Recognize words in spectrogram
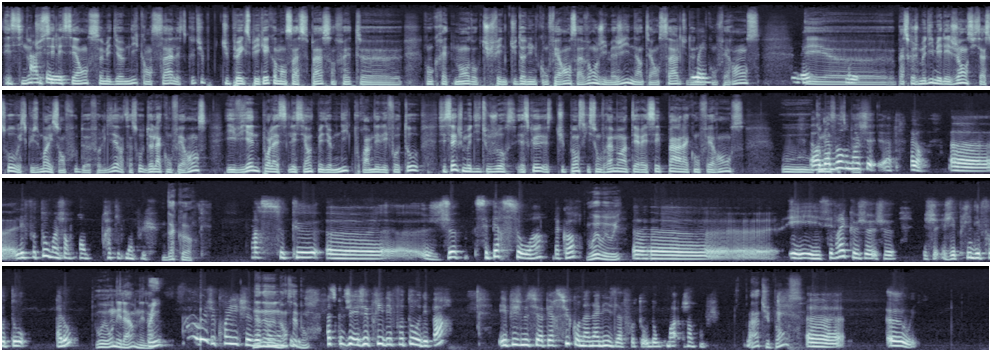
Et sinon, Ah, tu sais, les séances médiumniques en salle, est-ce que tu, tu peux expliquer comment ça se passe en fait euh, concrètement? Donc tu, fais une- tu donnes une conférence avant, j'imagine, tu es en salle, tu donnes Oui. une conférence. Oui. Et euh, parce que je me dis, mais les gens, si ça se trouve, excuse-moi, ils s'en foutent, de, faut le dire, ça se trouve de la conférence, ils viennent pour la- les séances médiumniques pour amener les photos. C'est ça que je me dis toujours. Est-ce que tu penses qu'ils sont vraiment intéressés par la conférence ou Alors d'abord, moi, je, euh, alors, euh, les photos, moi, j'en prends pratiquement plus. D'accord. Parce que euh, je, c'est perso, hein, d'accord? Oui, oui, oui. Euh, et c'est vrai que je, je- je- j'ai pris des photos. Allô? Oui, on est là, on est là. Oui. Oui, je croyais que j'avais. Non, non, non, c'est bon. Parce que j'ai j'ai pris des photos au départ, et puis je me suis aperçue qu'on analyse la photo. Donc moi, j'en prends plus. Ah, tu penses? Euh, euh, oui.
